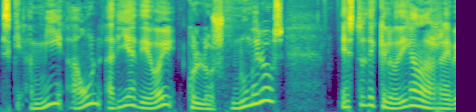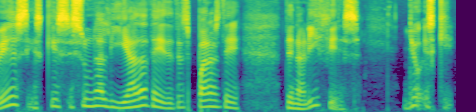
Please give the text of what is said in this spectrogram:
Es que a mí, aún a día de hoy, con los números, esto de que lo digan al revés, es que es, es una liada de, de, tres paras de, de, narices. Yo, es que.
